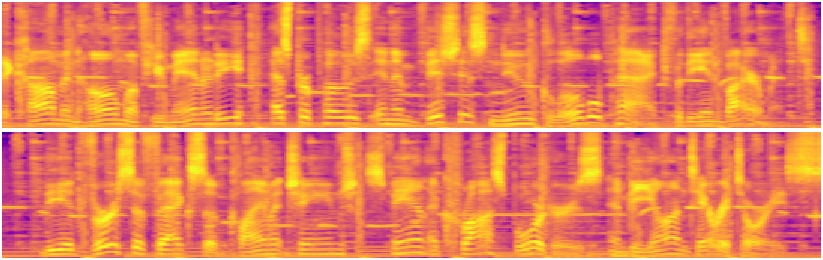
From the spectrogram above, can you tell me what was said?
The Common Home of Humanity has proposed an ambitious new global pact for the environment. The adverse effects of climate change span across borders and beyond territories.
